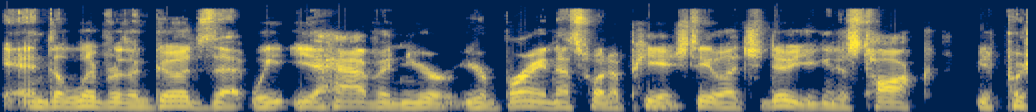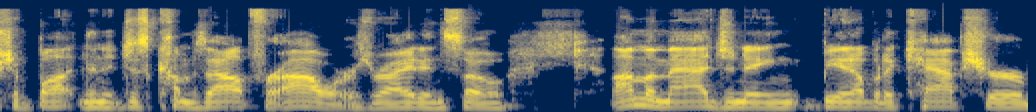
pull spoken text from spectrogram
and deliver the goods that we you have in your your brain. That's what a phd lets you do. You can just talk you push a button and it just comes out for hours right? And so i'm imagining being able to capture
